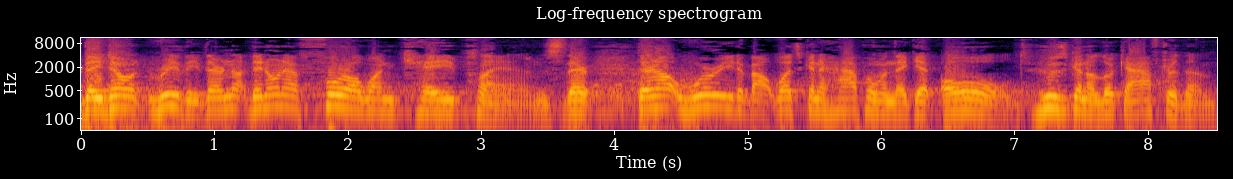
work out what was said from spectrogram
They don't really, they're not, they don't have 401k plans. They're, they're not worried about what's going to happen when they get old. Who's going to look after them?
